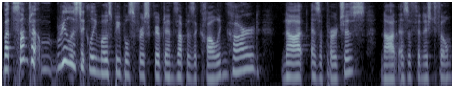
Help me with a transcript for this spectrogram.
but sometimes realistically, most people's first script ends up as a calling card not as a purchase, not as a finished film.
